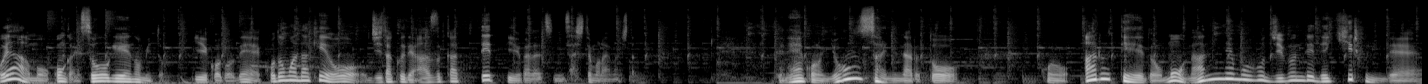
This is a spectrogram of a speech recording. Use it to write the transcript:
親はもう今回送迎のみということで子供だけを自宅で預かってっていう形にさせてもらいました。でねこの4歳になるとこのある程度もう何でも自分でできるんで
